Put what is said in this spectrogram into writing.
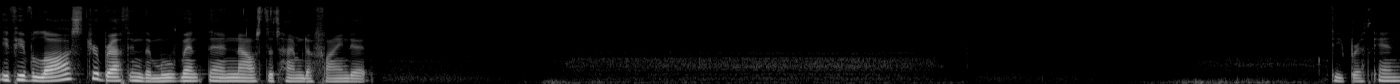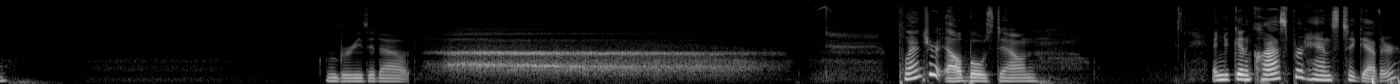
If you've lost your breath in the movement, then now's the time to find it. Deep breath in. And breathe it out. Plant your elbows down. And you can clasp your hands together.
